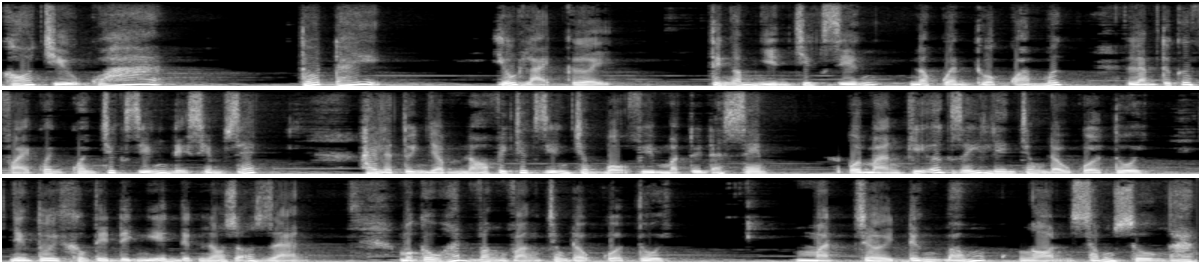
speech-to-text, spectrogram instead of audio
Khó chịu quá. Tốt đấy. Hiếu lại cười. Tôi ngắm nhìn chiếc giếng, Nó quen thuộc quá mức, Làm tôi cứ phải quanh quanh chiếc giếng để xem xét. Hay là tôi nhầm nó với chiếc giếng trong bộ phim mà tôi đã xem. Một màng ký ức dấy lên trong đầu của tôi, Nhưng tôi không thể định nghĩa được nó rõ ràng. Một câu hát văng vẳng trong đầu của tôi. Mặt trời đứng bóng, Ngọn sóng xô ngang.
